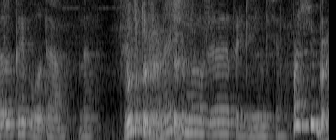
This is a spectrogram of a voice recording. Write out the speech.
разгребло, да, да. Ну что же, Дальше Светлана, мы уже определимся. спасибо.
